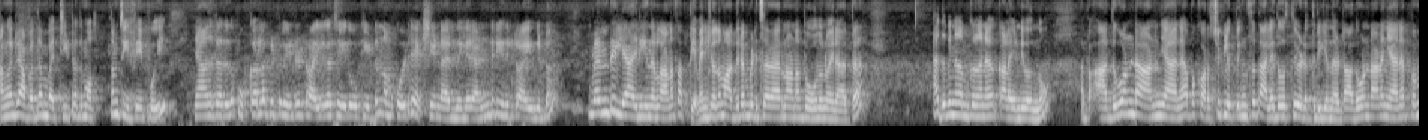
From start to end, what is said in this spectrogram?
അങ്ങനെ ഒരു അബദ്ധം പറ്റിയിട്ട് അത് മൊത്തം ചീത്തയായി പോയി. ഞാൻ എന്നിട്ട് അതായത് കുക്കറിലൊക്കെ ഇട്ട് വീണ്ടും ട്രൈ ഒക്കെ ചെയ്ത് നോക്കിയിട്ടും നമുക്ക് ഒരു രക്ഷയുണ്ടായിരുന്നില്ല. രണ്ട് രീതിയിൽ ട്രൈ ചെയ്തിട്ടും വെന്തില്ല അരി എന്നുള്ളതാണ് സത്യം. എനിക്കൊന്ന് മധുരം പിടിച്ച കാരണമാണ് തോന്നുന്നു അതിനകത്ത്. അത് പിന്നെ നമുക്കങ്ങനെ കളയേണ്ടി വന്നു. അപ്പോൾ അതുകൊണ്ടാണ് ഞാൻ അപ്പോൾ കുറച്ച് ക്ലിപ്പിങ്സ് തലേ ദിവസത്തെ എടുത്തിരിക്കുന്നത് കേട്ടോ. അതുകൊണ്ടാണ് ഞാനിപ്പം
